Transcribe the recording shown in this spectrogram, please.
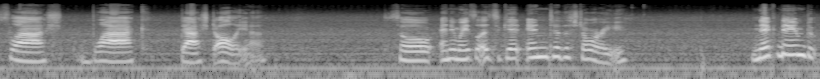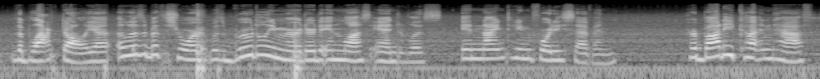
slash black dash dahlia. So, anyways, let's get into the story. Nicknamed the Black Dahlia, Elizabeth Short was brutally murdered in Los Angeles in 1947. Her body cut in half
